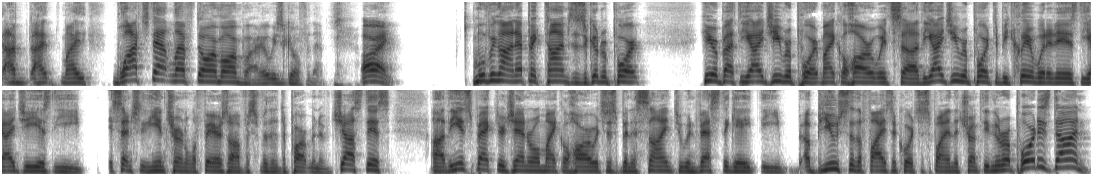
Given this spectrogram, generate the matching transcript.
I, I my watch that left arm armbar. I always go for that. All right. Moving on. Epoch Times is a good report here about the IG report. Michael Horowitz. Uh, the IG report, to be clear, what it is, the IG is the essentially the internal affairs office for the Department of Justice. Uh, the Inspector General, Michael Horowitz, has been assigned to investigate the abuse of the FISA courts to spy on the Trump team. The report is done.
